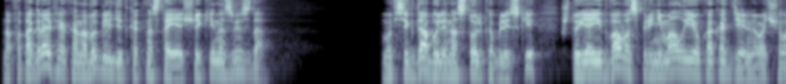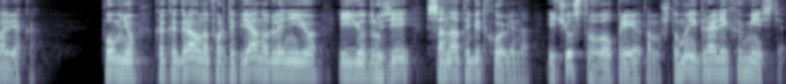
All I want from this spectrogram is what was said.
На фотографиях она выглядит как настоящая кинозвезда. Мы всегда были настолько близки, что я едва воспринимал ее как отдельного человека. Помню, как играл на фортепиано для нее и ее друзей сонаты Бетховена и чувствовал при этом, что мы играли их вместе,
